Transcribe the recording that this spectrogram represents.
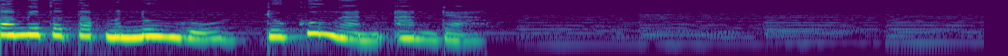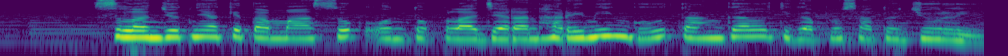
Kami tetap menunggu dukungan Anda. Selanjutnya kita masuk untuk pelajaran hari Minggu tanggal 31 Juli.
